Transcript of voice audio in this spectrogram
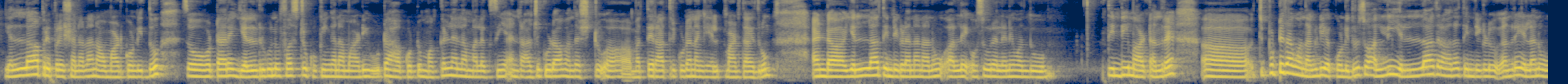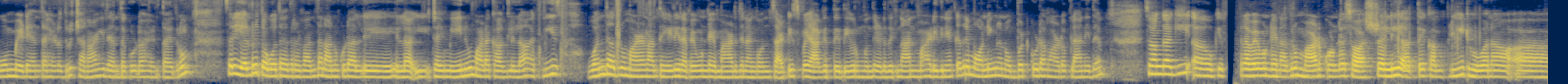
ಎಲ್ಲ ಪ್ರಿಪ್ರೇಷನನ್ನು ನಾವು ಮಾಡ್ಕೊಂಡಿದ್ದು. ಸೊ ಒಟ್ಟಾರೆ ಎಲ್ರಿಗೂ ಫಸ್ಟ್ ಕುಕ್ಕಿಂಗನ್ನು ಮಾಡಿ ಊಟ ಹಾಕ್ಕೊಟ್ಟು ಮಕ್ಕಳನ್ನೆಲ್ಲ ಮಲಗಿಸಿ ಆ್ಯಂಡ್ ರಾಜು ಕೂಡ ಒಂದಷ್ಟು ಮತ್ತೆ ರಾತ್ರಿ ಕೂಡ ನನಗೆ ಹೆಲ್ಪ್ ಮಾಡ್ತಾಯಿದ್ರು ಆ್ಯಂಡ್ ಎಲ್ಲ ತಿಂಡಿಗಳನ್ನು ನಾನು ಅಲ್ಲೇ ಹೊಸೂರಲ್ಲೇ ಒಂದು ತಿಂಡಿ ಮಾರ್ಟ್ ಅಂದರೆ ಪುಟ್ಟದಾಗ ಒಂದು ಅಂಗಡಿ ಹಾಕ್ಕೊಂಡಿದ್ರು ಸೊ ಅಲ್ಲಿ ಎಲ್ಲ ತರಹದ ತಿಂಡಿಗಳು ಅಂದರೆ ಎಲ್ಲನೂ ಓಮ್ ಮೇಡೆ ಅಂತ ಹೇಳಿದ್ರು. ಚೆನ್ನಾಗಿದೆ ಅಂತ ಕೂಡ ಹೇಳ್ತಾ ಇದ್ರು. ಸರಿ ಎಲ್ಲರೂ ತೊಗೋತಾ ಇದ್ರಲ್ವ ಅಂತ ನಾನು ಕೂಡ ಅಲ್ಲಿ ಎಲ್ಲ ಈ ಟೈಮ್ ಏನೂ ಮಾಡೋಕ್ಕಾಗಲಿಲ್ಲ ಅಟ್ಲೀಸ್ಟ್ ಒಂದಾದರೂ ಮಾಡೋಣ ಅಂತ ಹೇಳಿ ರವೆ ಉಂಡೆ ಮಾಡಿದೆ. ನಂಗೆ ಒಂದು ಸ್ಯಾಟಿಸ್ಫೈ ಆಗುತ್ತೆ ದೇವ್ರ ಮುಂದೆ ಹೇಳೋದಕ್ಕೆ ನಾನು ಮಾಡಿದ್ದೀನಿ ಯಾಕಂದರೆ ಮಾರ್ನಿಂಗ್ ನಾನು ಒಬ್ಬಟ್ಟು ಕೂಡ ಮಾಡೋ ಪ್ಲ್ಯಾನ್ ಇದೆ. ಸೊ ಹಂಗಾಗಿ ಓಕೆ ರವೆ ಉಂಡೆನಾದರೂ ಮಾಡಿಕೊಂಡೆ. ಸೊ ಅಷ್ಟರಲ್ಲಿ ಅತ್ತೆ ಕಂಪ್ಲೀಟ್ ಹೂವನ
